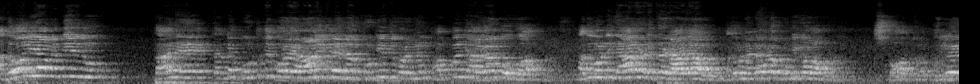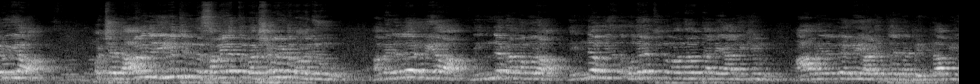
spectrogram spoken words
അദോനിയാവ് എന്ത് ചെയ്തു? താനെ തന്റെ കൂട്ടത്തിൽ കുറെ ആളുകളെ എല്ലാം കൂട്ടിയിട്ട് പറഞ്ഞു അപ്പൻ ഞാകാൻ പോവുക. അതുകൊണ്ട് ഞാൻ അടുത്ത രാജാവ്. അതുകൊണ്ട് എന്നെ കൂടെ കൂട്ടിക്കോളാം പക്ഷെ ദാവിദ് ജീവിച്ചിരുന്ന സമയത്ത് വർഷമയോട് പറഞ്ഞു അവൻ നിന്റെ തലമുറ നിന്റെ ഉദരത്തിൽ നിന്ന് വന്നവർ തന്നെ ആയിരിക്കും ഹല്ലേലൂയ അടുത്ത് എന്റെ പിൻഗാമി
